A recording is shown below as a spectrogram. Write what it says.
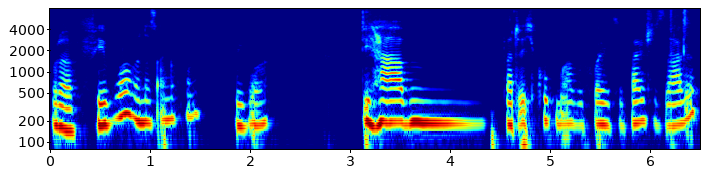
oder Februar, wann das angefangen? Februar. Die haben, warte, ich guck mal, bevor ich jetzt so Falsches sage.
